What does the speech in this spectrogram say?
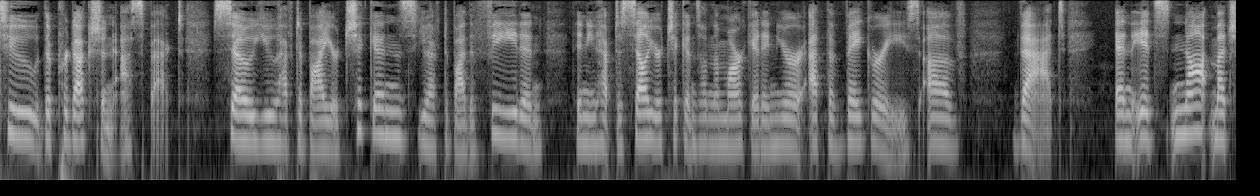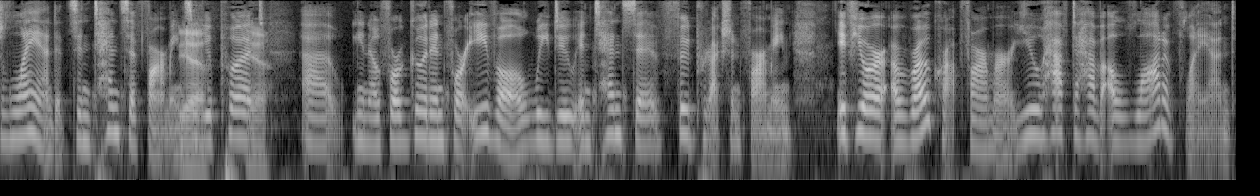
to the production aspect. So you have to buy your chickens, you have to buy the feed, and then you have to sell your chickens on the market, and you're at the vagaries of that. And it's not much land; it's intensive farming. So you put yeah. uh, you know, for good and for evil, we do intensive food production farming. If you're a row crop farmer, you have to have a lot of land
